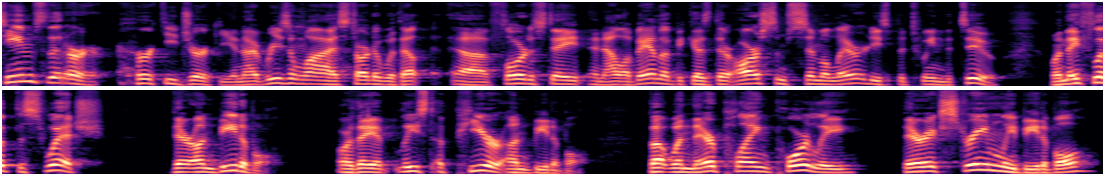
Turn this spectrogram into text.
teams that are herky jerky, and the reason why I started with uh, Florida State and Alabama because there are some similarities between the two. When they flip the switch, they're unbeatable or they at least appear unbeatable. But when they're playing poorly, they're extremely beatable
